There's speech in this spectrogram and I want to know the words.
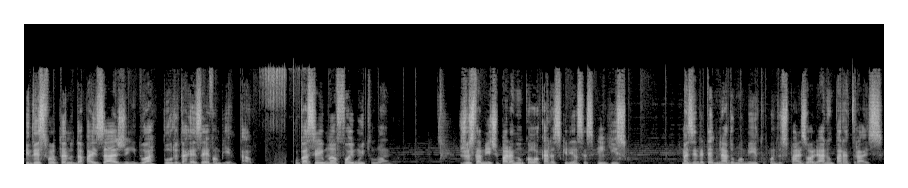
e desfrutando da paisagem e do ar puro da reserva ambiental. O passeio não foi muito longo, justamente para não colocar as crianças em risco. Mas em determinado momento, quando os pais olharam para trás,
